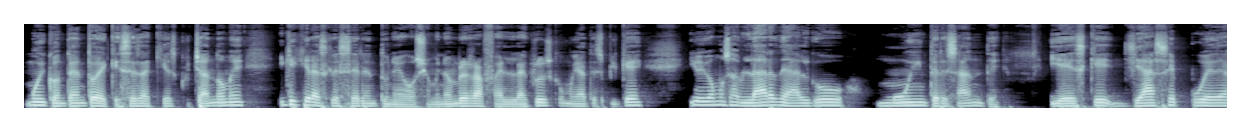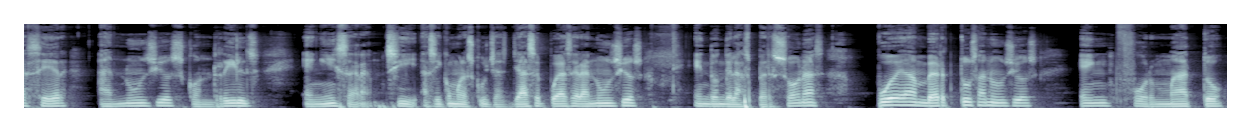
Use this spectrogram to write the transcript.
Muy contento de que estés aquí escuchándome y que quieras crecer en tu negocio. Mi nombre es Rafael la Cruz, como ya te expliqué, y hoy vamos a hablar de algo muy interesante y es que ya se puede hacer anuncios con Reels en Instagram. Sí, así como lo escuchas, ya se puede hacer anuncios en donde las personas puedan ver tus anuncios en formato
